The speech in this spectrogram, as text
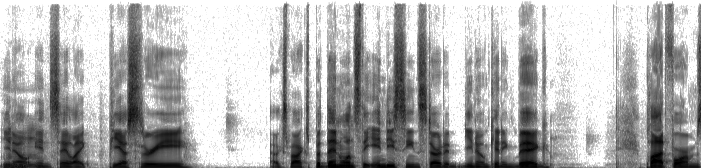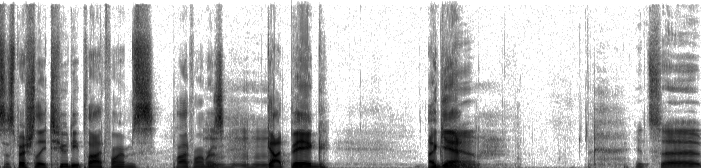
you know, Mhm. in say like PS3, Xbox. But then once the indie scene started, you know, getting big, platforms, especially 2D platforms, platformers Mhm, mhm. got big again. Yeah. It's uh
